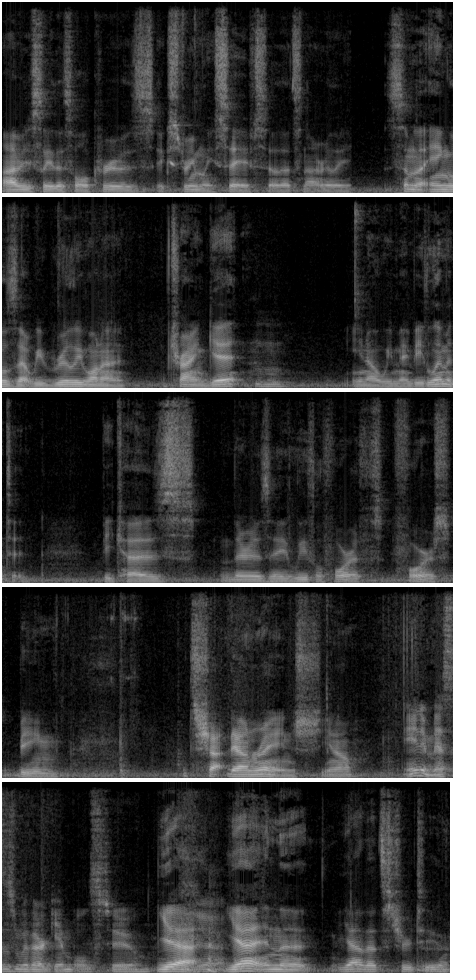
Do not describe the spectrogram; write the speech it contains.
obviously this whole crew is extremely safe. So that's not really some of the angles that we really want to try and get. hmm You know, we may be limited because there is a lethal force force being shot down range. You know. And it messes with our gimbals too. Yeah, Yeah. yeah, and the yeah, that's true too.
